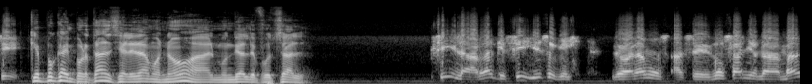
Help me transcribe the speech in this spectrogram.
Sí. Qué poca importancia le damos, ¿no?, al Mundial de Futsal. Sí, la verdad que sí, y eso que lo ganamos hace dos años nada más,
